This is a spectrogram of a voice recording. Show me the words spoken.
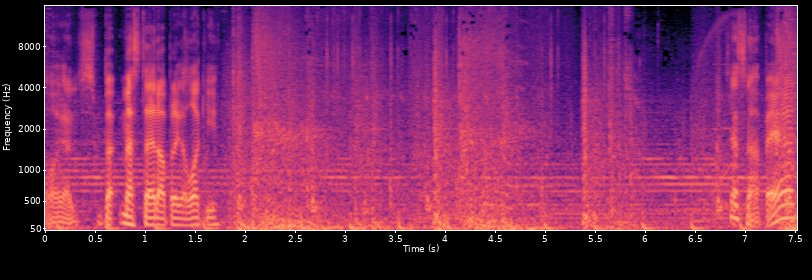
Oh, I got messed that up, but I got lucky. That's not bad.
